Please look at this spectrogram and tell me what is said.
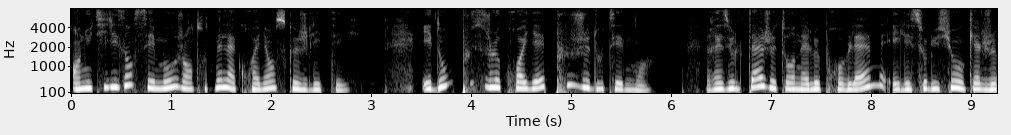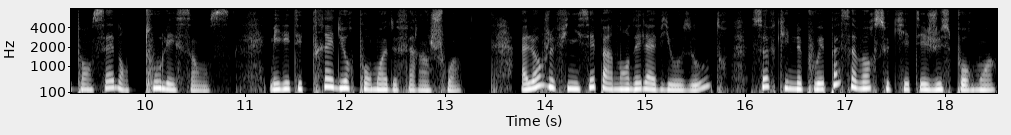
En utilisant ces mots, j'entretenais la croyance que je l'étais. Et donc, plus je le croyais, plus je doutais de moi. Résultat, je tournais le problème et les solutions auxquelles je pensais dans tous les sens. Mais il était très dur pour moi de faire un choix. Alors je finissais par demander l'avis aux autres, sauf qu'ils ne pouvaient pas savoir ce qui était juste pour moi.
